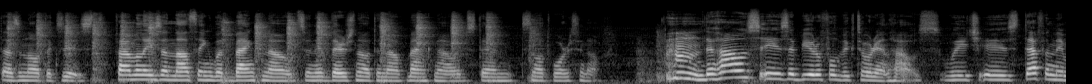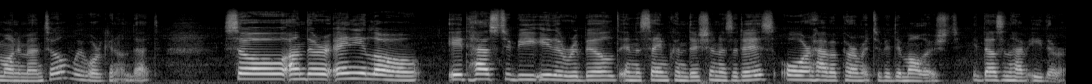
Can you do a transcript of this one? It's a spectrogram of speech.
does not exist. Families are nothing but banknotes, and if there's not enough banknotes, then it's not worth enough. the house is a beautiful Victorian house, which is definitely monumental. We're working on that. So, under any law, it has to be either rebuilt in the same condition as it is or have a permit to be demolished. It doesn't have either.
